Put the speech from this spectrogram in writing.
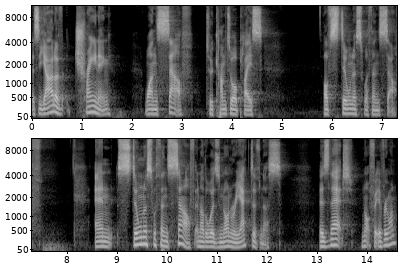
It's the art of training oneself to come to a place of stillness within self. And stillness within self, in other words, non reactiveness, is that not for everyone?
